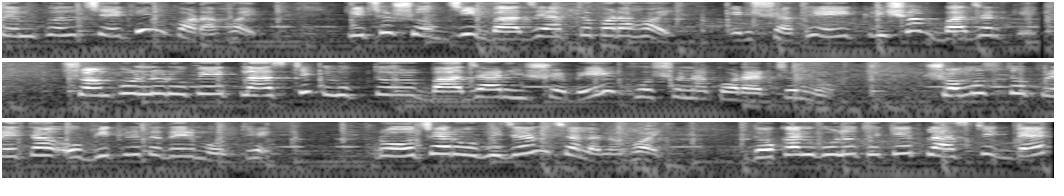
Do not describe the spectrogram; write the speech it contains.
সিম্পল চেকিং করা হয়, কিছু সবজি বাজেয়াপ্ত করা হয়, এর সাথে কৃষক বাজারকে সম্পূর্ণরূপে প্লাস্টিক মুক্ত বাজার হিসেবে ঘোষণা করার জন্য সমস্ত ক্রেতা ও বিক্রেতাদের মধ্যে প্রচার অভিযান চালানো হয়। দোকানগুলো থেকে প্লাস্টিক ব্যাগ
